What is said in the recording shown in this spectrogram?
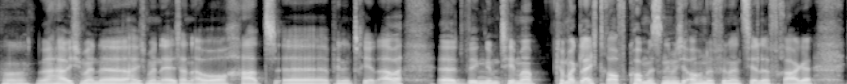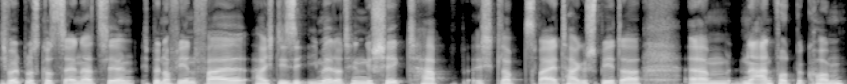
Da habe ich meine, habe ich meine Eltern aber auch hart äh, penetriert. Aber äh, wegen dem Thema können wir gleich drauf kommen, ist nämlich auch eine finanzielle Frage. Ich wollte bloß kurz zu Ende erzählen. Ich bin auf jeden Fall, habe ich diese E-Mail dorthin geschickt, habe, ich glaube, zwei Tage später ähm, eine Antwort bekommen.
